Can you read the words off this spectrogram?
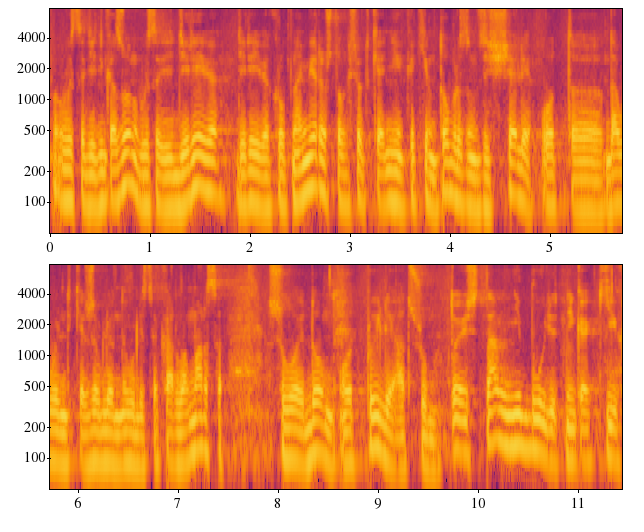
высадить газон, высадить деревья, деревья крупномеры, чтобы все-таки они каким-то образом защищали от э, довольно-таки оживленной улицы Карла Марса жилой дом от пыли, от шума. То есть там не будет никаких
